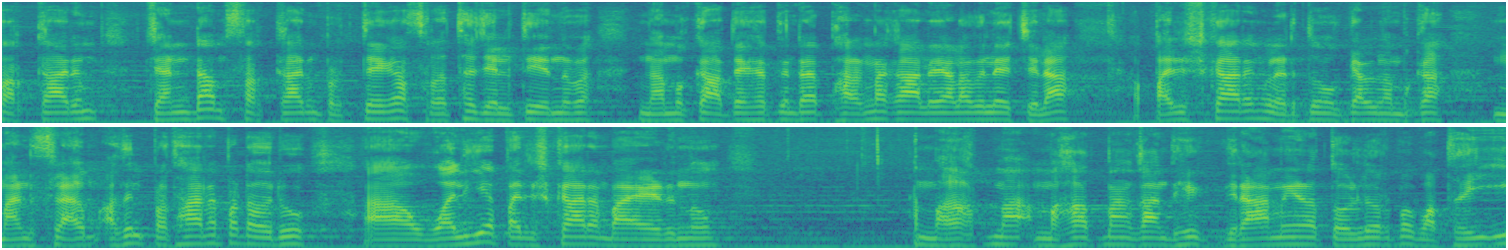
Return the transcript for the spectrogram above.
സർക്കാരും രണ്ടാം സർക്കാരും പ്രത്യേക ശ്രദ്ധ ചെലുത്തിയെന്ന് നമുക്ക് അദ്ദേഹത്തിന്റെ ഭരണകാലയളവിലെ ചില പരിഷ്കാരങ്ങൾ എടുത്തു നോക്കിയാൽ നമുക്ക് മനസ്സിലാകും. അതിൽ പ്രധാനപ്പെട്ട ഒരു വലിയ പരിഷ്കാരമായിരുന്നു. മഹാത്മാ മഹാത്മാഗാന്ധി ഗ്രാമീണ തൊഴിലുറപ്പ് പദ്ധതി ഈ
